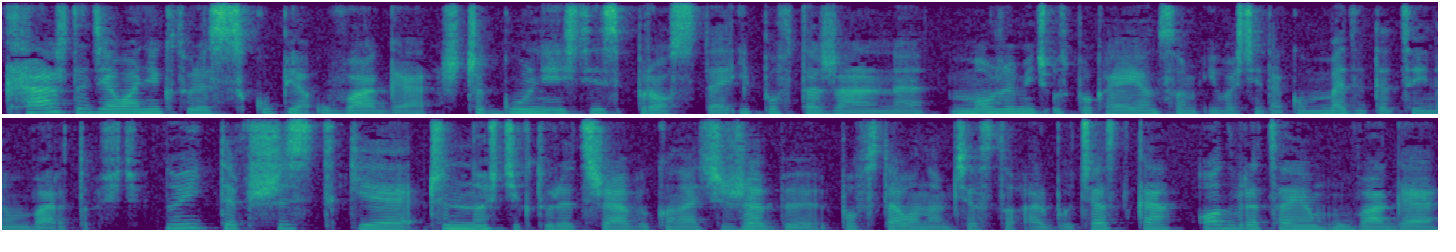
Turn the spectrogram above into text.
każde działanie, które skupia uwagę, szczególnie jeśli jest proste i powtarzalne, może mieć uspokajającą i właśnie taką medytacyjną wartość. No i te wszystkie czynności, które trzeba wykonać, żeby powstało nam ciasto albo ciastka, odwracają uwagę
